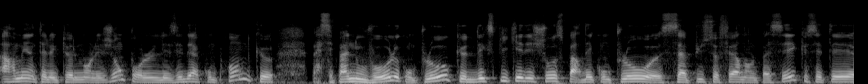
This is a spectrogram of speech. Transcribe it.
armer intellectuellement les gens pour les aider à comprendre que bah, c'est pas nouveau le complot, que d'expliquer des choses par des complots, ça a pu se faire dans le passé, que c'était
